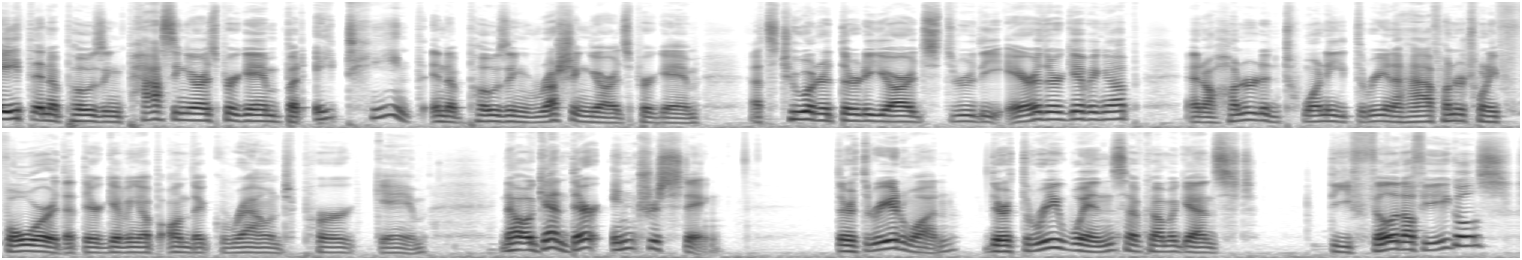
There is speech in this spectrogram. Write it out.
eighth in opposing passing yards per game, but 18th in opposing rushing yards per game. That's 230 yards through the air they're giving up, and 123 and a half, 124 that they're giving up on the ground per game. Now, again, they're interesting. They're three and one. Their three wins have come against the Philadelphia Eagles,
